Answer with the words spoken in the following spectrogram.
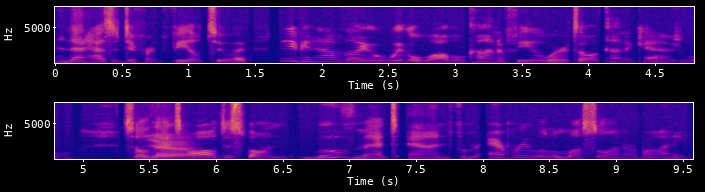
and that has a different feel to it. You can have like a wiggle wobble kind of feel where it's all kind of casual. So yeah. that's all just on movement and from every little muscle in our body.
